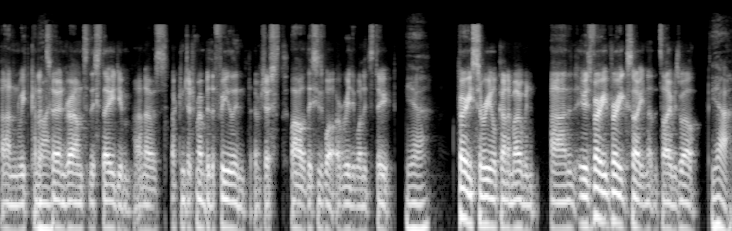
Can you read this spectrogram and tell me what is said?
and we kind of Right. turned around to the stadium, and I was I can just remember the feeling of just wow, this is what I really wanted to do. Yeah. Very surreal kind of moment, and it was very very exciting at the time as well. Yeah.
